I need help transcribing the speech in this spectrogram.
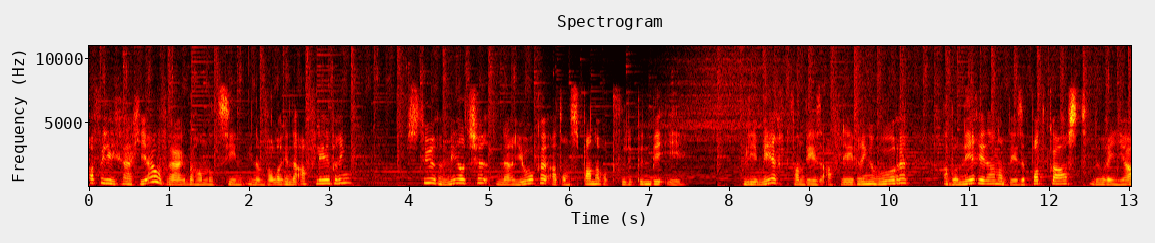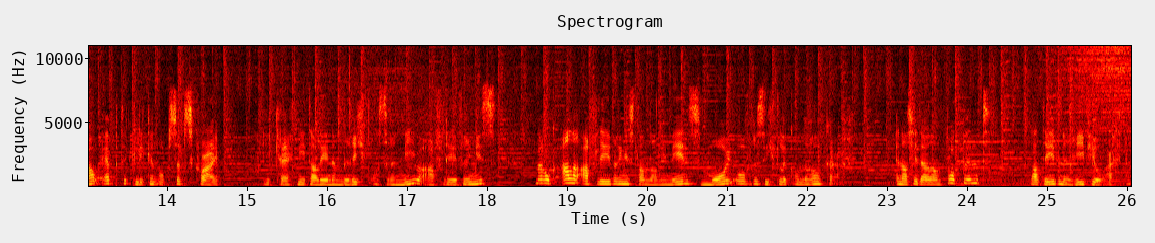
Of wil je graag jouw vraag behandeld zien in een volgende aflevering? Stuur een mailtje naar joke.ontspannenopvoeden.be. Wil je meer van deze afleveringen horen? Abonneer je dan op deze podcast door in jouw app te klikken op subscribe. Je krijgt niet alleen een bericht als er een nieuwe aflevering is, maar ook alle afleveringen staan dan ineens mooi overzichtelijk onder elkaar. En als je daar dan toch bent, laat even een review achter,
